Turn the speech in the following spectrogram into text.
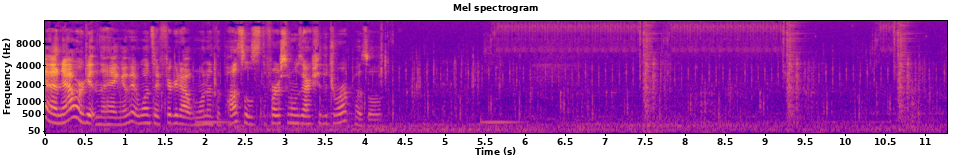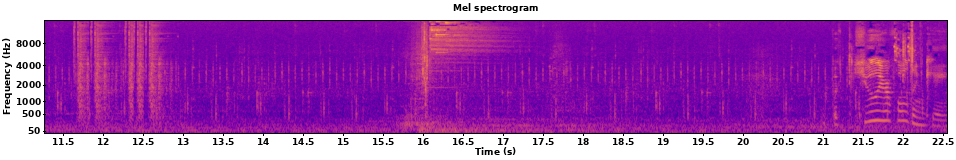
Yeah, now we're getting the hang of it. Once I figured out one of the puzzles, the first one was actually the drawer puzzle. Peculiar folding key.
